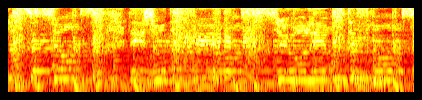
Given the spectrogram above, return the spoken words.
l'insouciance, les jours d'affluence sur les routes de France,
